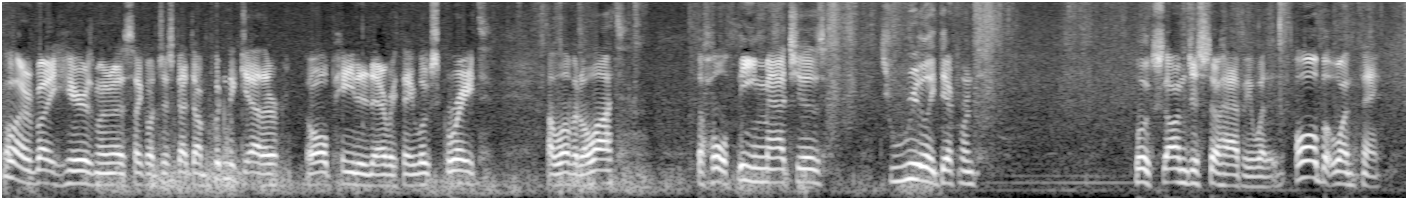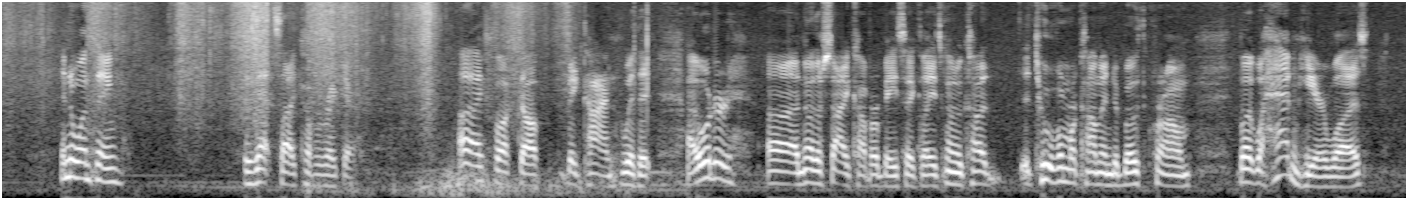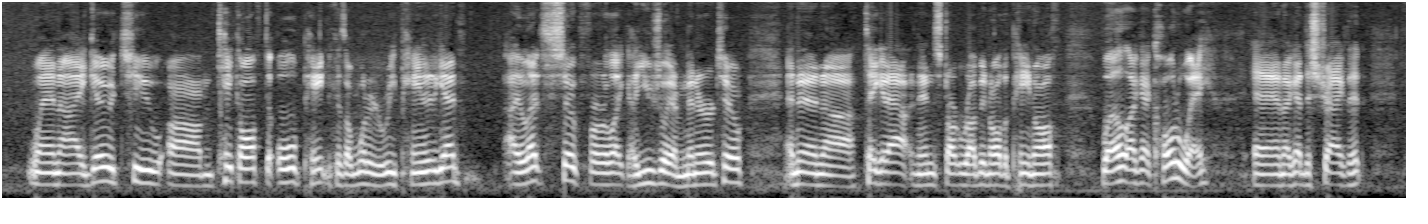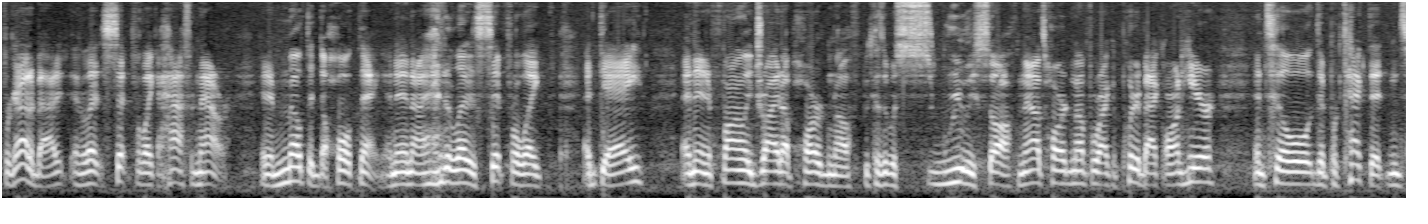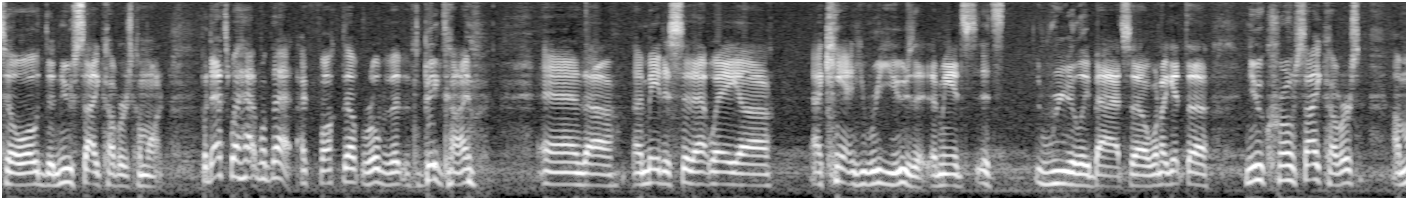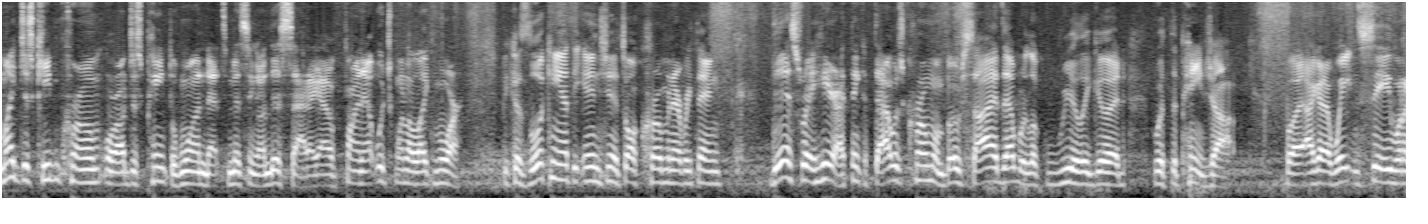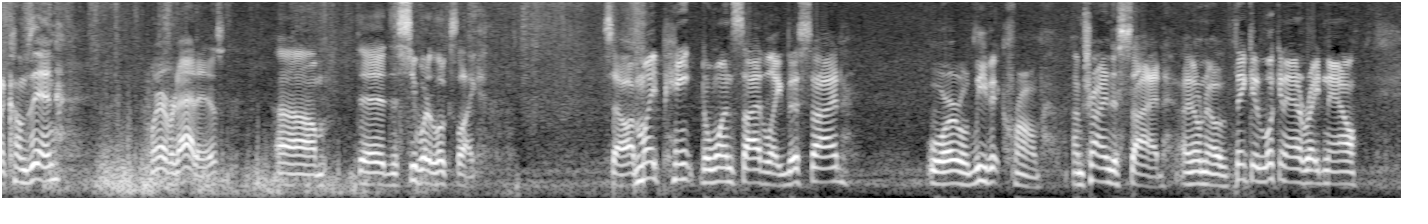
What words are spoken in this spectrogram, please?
Hello everybody, here's my motorcycle. Just got done putting together, all painted and everything. Looks great. I love it a lot. The whole theme matches. It's really different. Looks, I'm just so happy with it. All but one thing. And the one thing is that side cover right there. I fucked up big time with it. I ordered uh, another side cover basically. It's going to cut, two of them are coming, they're both chrome. But what happened here was when I go to um, take off the old paint because I wanted to repaint it again, I let it soak for like a, usually a minute or two and then uh, take it out and then start rubbing all the paint off. Well, I got called away and I got distracted, forgot about it, and let it sit for like a half an hour. And it melted the whole thing. And then I had to let it sit for like a day and then it finally dried up hard enough because it was really soft. Now it's hard enough where I could put it back on here until to protect it until the new side covers come on. But that's what happened with that. I fucked up real bit, big time, and uh, I made it so that way uh, I can't reuse it. I mean, it's it's really bad. So when I get the new chrome side covers, I might just keep chrome, or I'll just paint the one that's missing on this side. I gotta find out which one I like more, because looking at the engine, it's all chrome and everything. This right here, I think if that was chrome on both sides, that would look really good with the paint job. But I gotta wait and see when it comes in, whenever that is. Um, to, to see what it looks like. So I might paint the one side like this side or leave it chrome. I'm trying to decide. I don't know. Thinking, looking at it right now,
